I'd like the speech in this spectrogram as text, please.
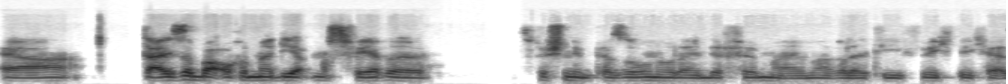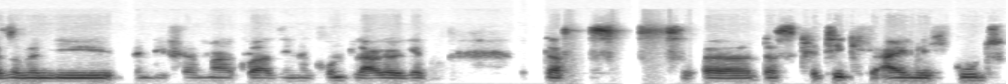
ja, da ist aber auch immer die Atmosphäre zwischen den Personen oder in der Firma immer relativ wichtig. Also wenn die, wenn die Firma quasi eine Grundlage gibt, dass, äh, dass Kritik eigentlich gut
